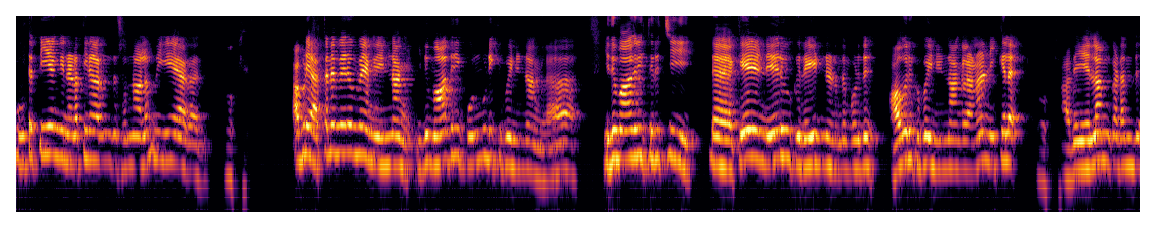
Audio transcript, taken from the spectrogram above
கூட்டத்தையே அங்கே நடத்தினார் என்று சொன்னாலும் மிகையாகாது ஓகே. அப்படி அத்தனை பேரும் போய் அங்கே நின்னாங்க. இது மாதிரி பொன்முடிக்கு போய் நின்னாங்களா? இது மாதிரி திருச்சி இந்த கே. நேருவுக்கு ரெய்டு நடந்த பொழுது அவருக்கு போய் நின்னாங்களான்னா நிற்கல அதையெல்லாம் கடந்து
